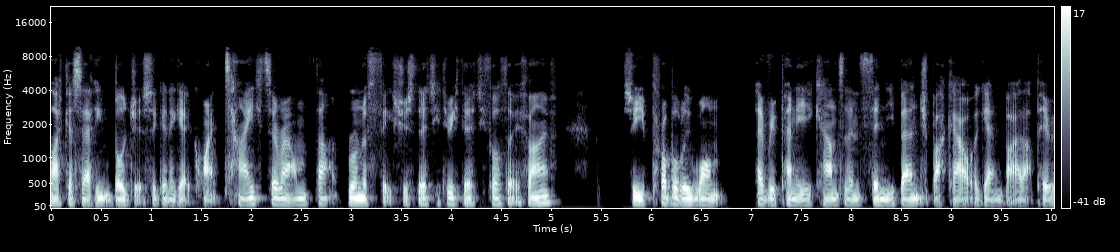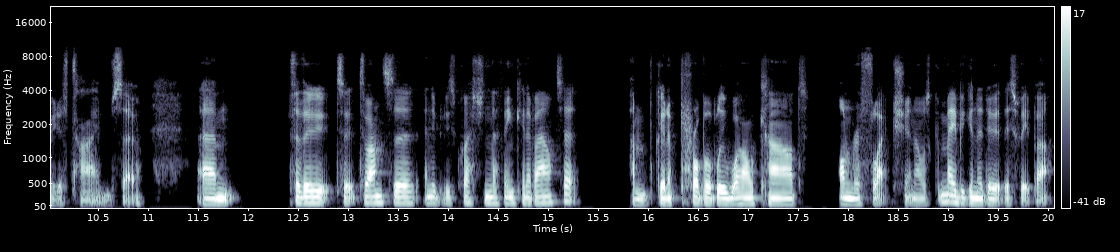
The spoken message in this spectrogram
like I say I think budgets are going to get quite tight around that run of fixtures 33 34 35 so you probably want every penny you can to then thin your bench back out again by that period of time so um, for the to, to answer anybody's question they're thinking about it I'm going to probably wildcard on reflection. I was maybe going to do it this week, but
